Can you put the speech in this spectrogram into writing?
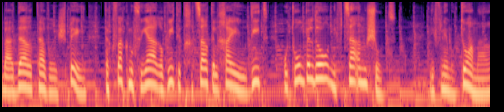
באדר תר"פ, תקפה כנופיה ערבית את חצר תל חי היהודית, וטרומפלדור נפצע אנושות. לפני מותו אמר,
